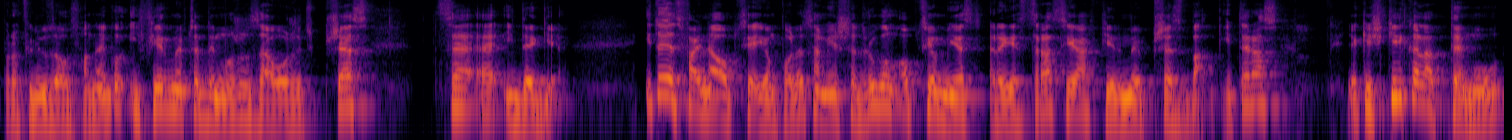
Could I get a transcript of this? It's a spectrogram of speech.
profilu zaufanego i firmę wtedy możesz założyć przez CEIDG. I to jest fajna opcja i ją polecam. Jeszcze drugą opcją jest rejestracja firmy przez bank. I teraz jakieś kilka lat temu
